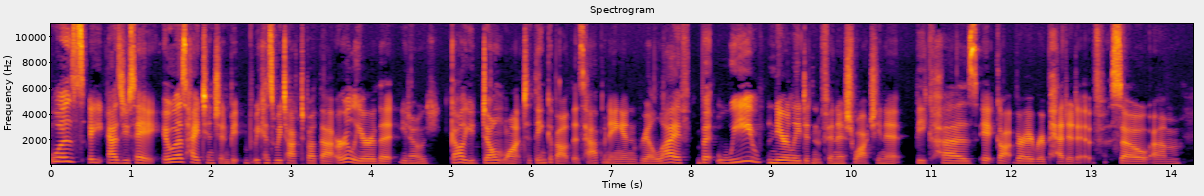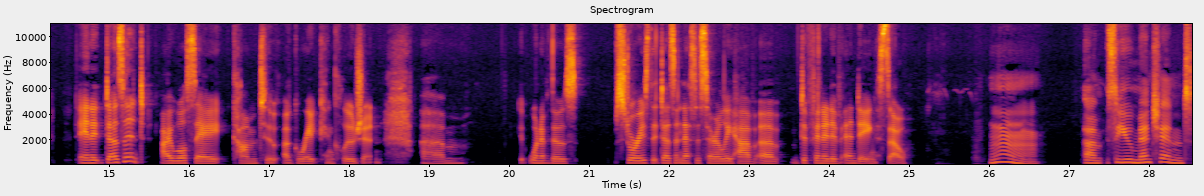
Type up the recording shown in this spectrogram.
was, as you say, it was high tension because we talked about that earlier that, you know, gal, you don't want to think about this happening in real life. But we nearly didn't finish watching it because it got very repetitive. So, um, and it doesn't, I will say, come to a great conclusion. Um, one of those stories that doesn't necessarily have a definitive ending. So, hmm. Um, so you mentioned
